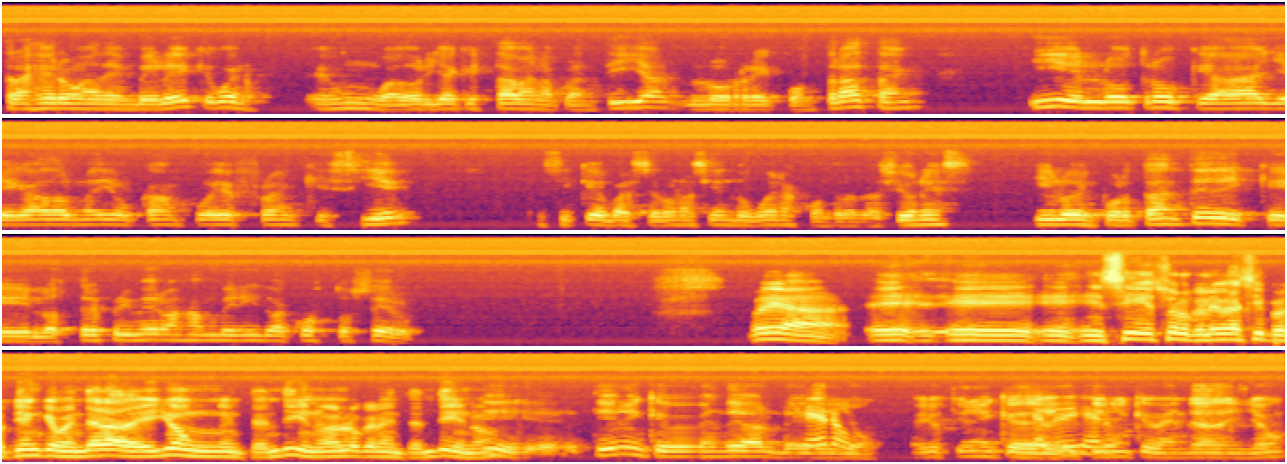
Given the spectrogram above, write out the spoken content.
trajeron a Dembélé, que bueno, es un jugador ya que estaba en la plantilla, lo recontratan. Y el otro que ha llegado al medio campo es Frank Kessier, Así que Barcelona haciendo buenas contrataciones y lo importante de que los tres primeros han venido a costo cero. Vea, eh, eh, eh, sí, eso es lo que le voy a decir, pero tienen que vender a De Jong, entendí, ¿no? Es lo que le entendí, ¿no? Sí, tienen que vender a De, Jong. Ellos tienen que, tienen que vender a De Jong,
